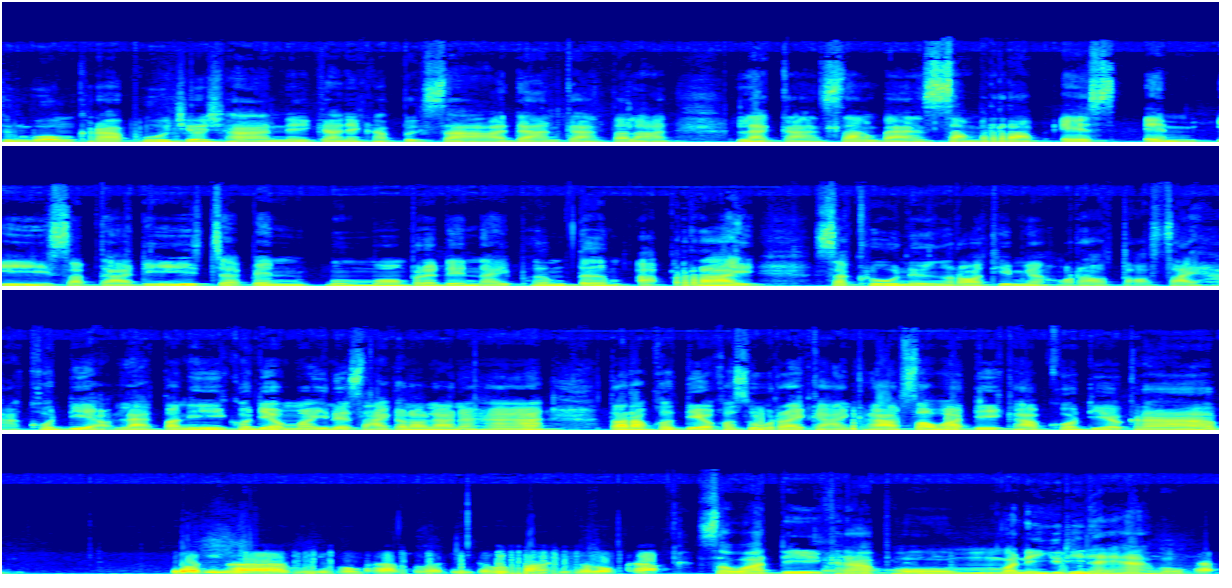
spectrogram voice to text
ชุนวงศ์ครับ ผู้เชี่ยวชาญในการให้คำปรึกษาด้านการตลาด และการสร้างแบรนด์สำหรับ SME สัปดาห์นี้จะเป็นมุมมองประเด็นไหนเพิ่มเติมอะไร สักครู่หนึ่งรอทีมงานของเราต่อสายหาโค้ดเดียว และตอนนี้โค้ดเดียวมาอยู่ในสายกับเราแล้วนะฮะต้อนรับโค้ดเดียวเข้าสู่รายการครับ สวัสดีครับคดเดียวครับ สวัสดีครับคุณยพงศ์ครับ สวัสดีท่านผู้ฟังที่เคารพครับ สวัสดีครับ ผม วันนี้อยู่ที่ไหนฮะผมครับ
